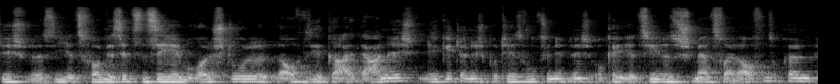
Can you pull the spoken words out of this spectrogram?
dich oder Sie jetzt vor mir sitzen sehe im Rollstuhl, laufen Sie gerade gar nicht. Nee, geht ja nicht, Prothese funktioniert nicht. Okay, Ihr Ziel ist es, schmerzfrei laufen zu können.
